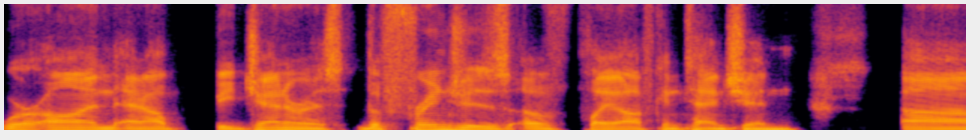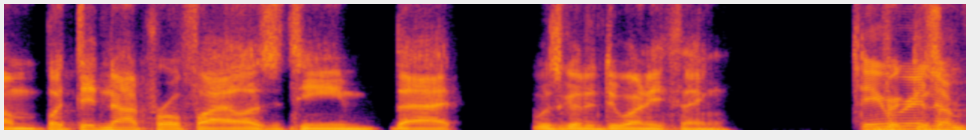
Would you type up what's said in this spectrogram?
were on, and I'll be generous, the fringes of playoff contention, um, but did not profile as a team that was going to do anything. They were in a-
